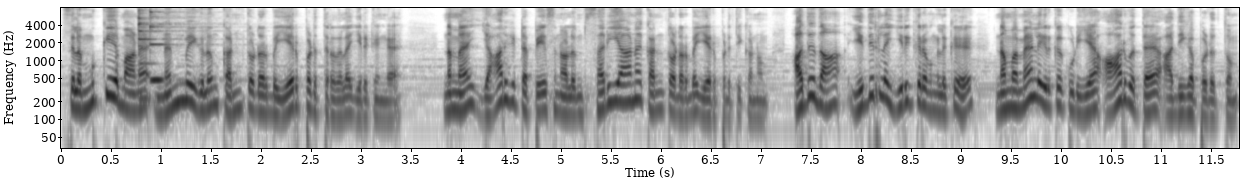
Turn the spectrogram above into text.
சில முக்கியமான நன்மைகளும் கண் தொடர்பு ஏற்படுத்துறதுல இருக்குங்க. நம்ம யார்கிட்ட பேசினாலும் சரியான கண் தொடர்பை ஏற்படுத்திக்கணும். அதுதான் எதிரில் இருக்கிறவங்களுக்கு நம்ம மேலே இருக்கக்கூடிய ஆர்வத்தை அதிகப்படுத்தும்.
